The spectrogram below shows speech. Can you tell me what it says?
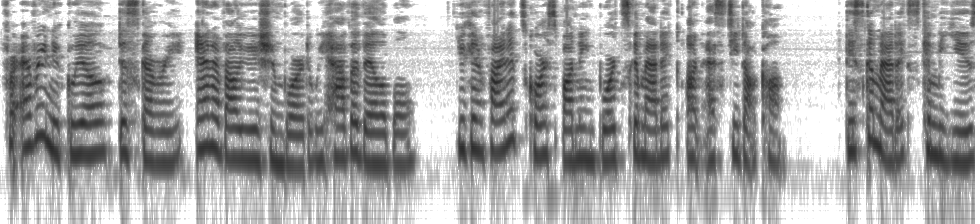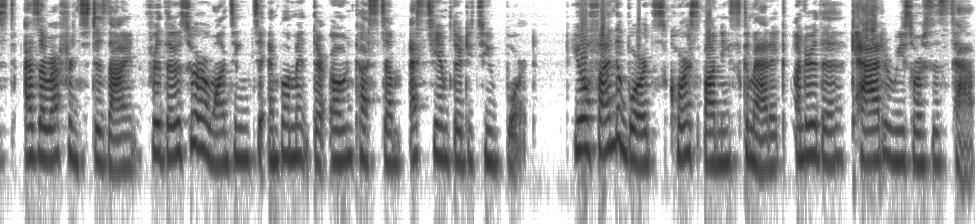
For every Nucleo, Discovery, and Evaluation board we have available, you can find its corresponding board schematic on ST.com. These schematics can be used as a reference design for those who are wanting to implement their own custom STM32 board. You will find the board's corresponding schematic under the CAD Resources tab.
